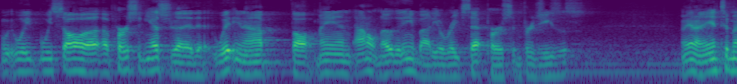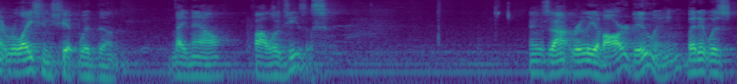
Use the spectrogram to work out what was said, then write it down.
we, we saw a, person yesterday that Whitney and I thought, man, I don't know that anybody will reach that person for Jesus. I mean, an intimate relationship with them. They now follow Jesus. It was not really of our doing, but it was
